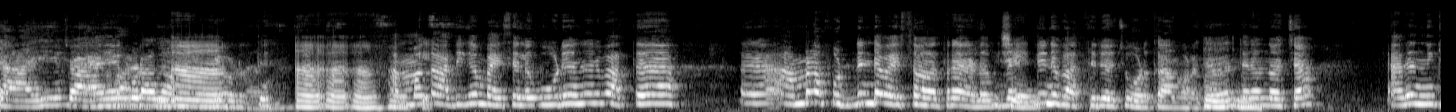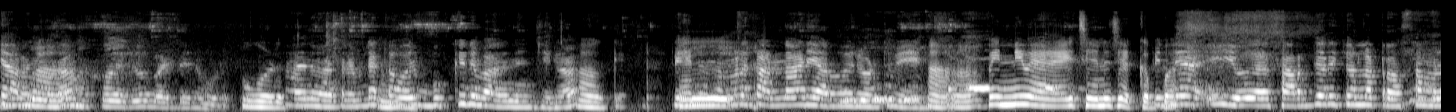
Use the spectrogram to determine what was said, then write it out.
ചായയും ചായയും കൂടെ കൊടുത്തു. ആ ആ ആ അമ്മയ്ക്ക് അധികം പൈസ ഇല്ല. കൂടി വന്നൊരു പത്ത് നമ്മളെ ഫുഡിന്റെ പൈസ മാത്രമേ ഉള്ളൂ. ബെഡിന് പത്ത് രൂപ വെച്ച് കൊടുക്കാൻ പറഞ്ഞു. എന്തിനാന്ന് വെച്ചാ അതെനിക്ക് അറിഞ്ഞൂടാ? ഒരു ബുക്കിന് പതിനഞ്ച് രൂപ. പിന്നെ നമ്മൾ കണ്ണാടി അറുപത് രൂപ കൊടുത്ത് മേടിച്ചു. പിന്നെ ചെക്കപ്പ് പിന്നെ ഈ സർജറിക്കുള്ള ഡ്രസ്സ് നമ്മൾ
